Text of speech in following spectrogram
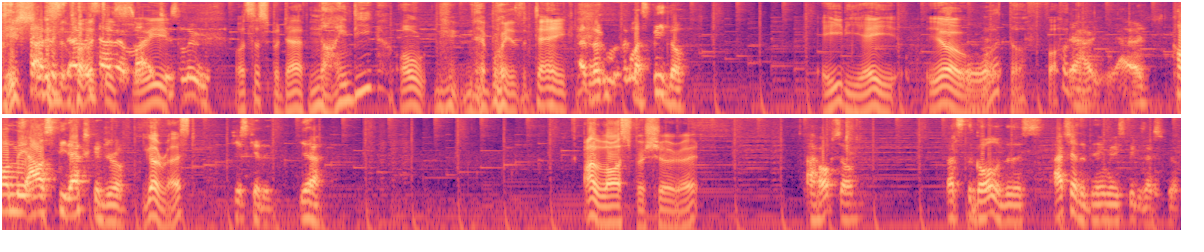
This shit is about to sleep. What's a Spadef? 90? Oh, that boy is a tank. Uh, Look, look at my speed though. 88. Yo, Yeah. what the fuck? Yeah, yeah. Call me Outspeed Excadrill. You got rest? Just kidding. Yeah, I lost for sure, right? I hope so. That's the goal of this. I actually have the same speed as Excadrill.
